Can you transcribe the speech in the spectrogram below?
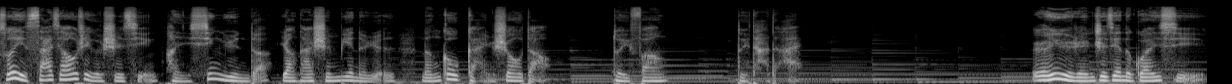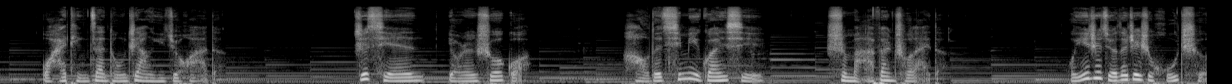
所以撒娇这个事情很幸运的让他身边的人能够感受到，对方对他的爱。人与人之间的关系，我还挺赞同这样一句话的。之前有人说过，好的亲密关系。是麻烦出来的。我一直觉得这是胡扯，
